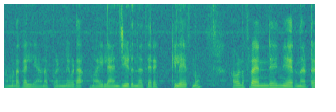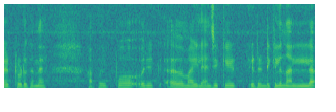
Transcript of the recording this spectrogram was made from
നമ്മുടെ കല്യാണ പെണ്ണ് ഇവിടെ മൈലാഞ്ചി ഇടുന്ന തിരക്കിലായിരുന്നു. അവൾ ഫ്രണ്ട് തന്നെയായിരുന്നു കേട്ടോ ഇട്ട് കൊടുക്കുന്നത് അപ്പോൾ ഇപ്പോൾ ഒരു മൈലാഞ്ചിയൊക്കെ ഇടണ്ടെങ്കിൽ നല്ല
